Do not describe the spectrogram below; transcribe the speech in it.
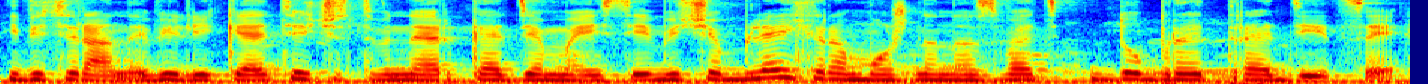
и ветерана Великой Отечественной Аркадия Моисеевича Бляхера можно назвать доброй традицией.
